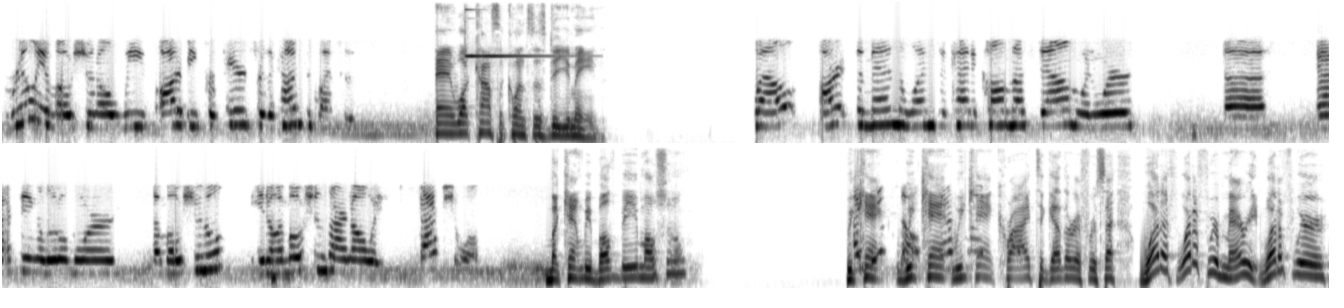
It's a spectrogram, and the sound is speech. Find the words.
really emotional, we ought to be prepared for the consequences. And what consequences do you mean? Well, aren't the men the ones that kind of calm us down when we're uh, acting a little more emotional? You know, emotions aren't always factual. But can't we both be emotional? We can't. so. We can't. That's we can't cry together if we're sad. What if? What if we're married? What if we're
